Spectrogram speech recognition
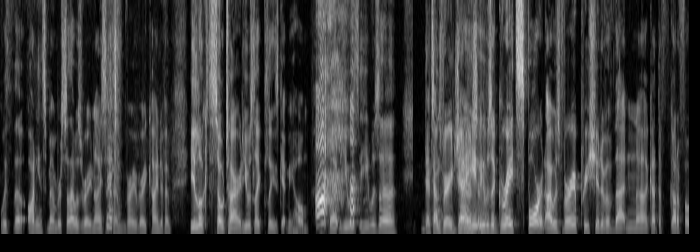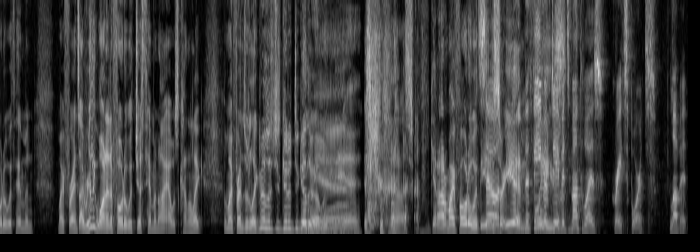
with the audience members. So that was very nice of That's- him. Very very kind of him. He looked so tired. He was like, "Please get me home." Oh, But he was he was a that sounds very yeah. generous. He, he was a great sport. I was very appreciative of that, and uh, got to got a photo with him and my friends. I really wanted a photo with just him and I. I was kind of like, but my friends were like, "No, let's just get it together." I'm like, "Yeah, yeah, get out of my photo with Ian, So, Sir Ian." the theme of. David's month was great sports. Love it.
